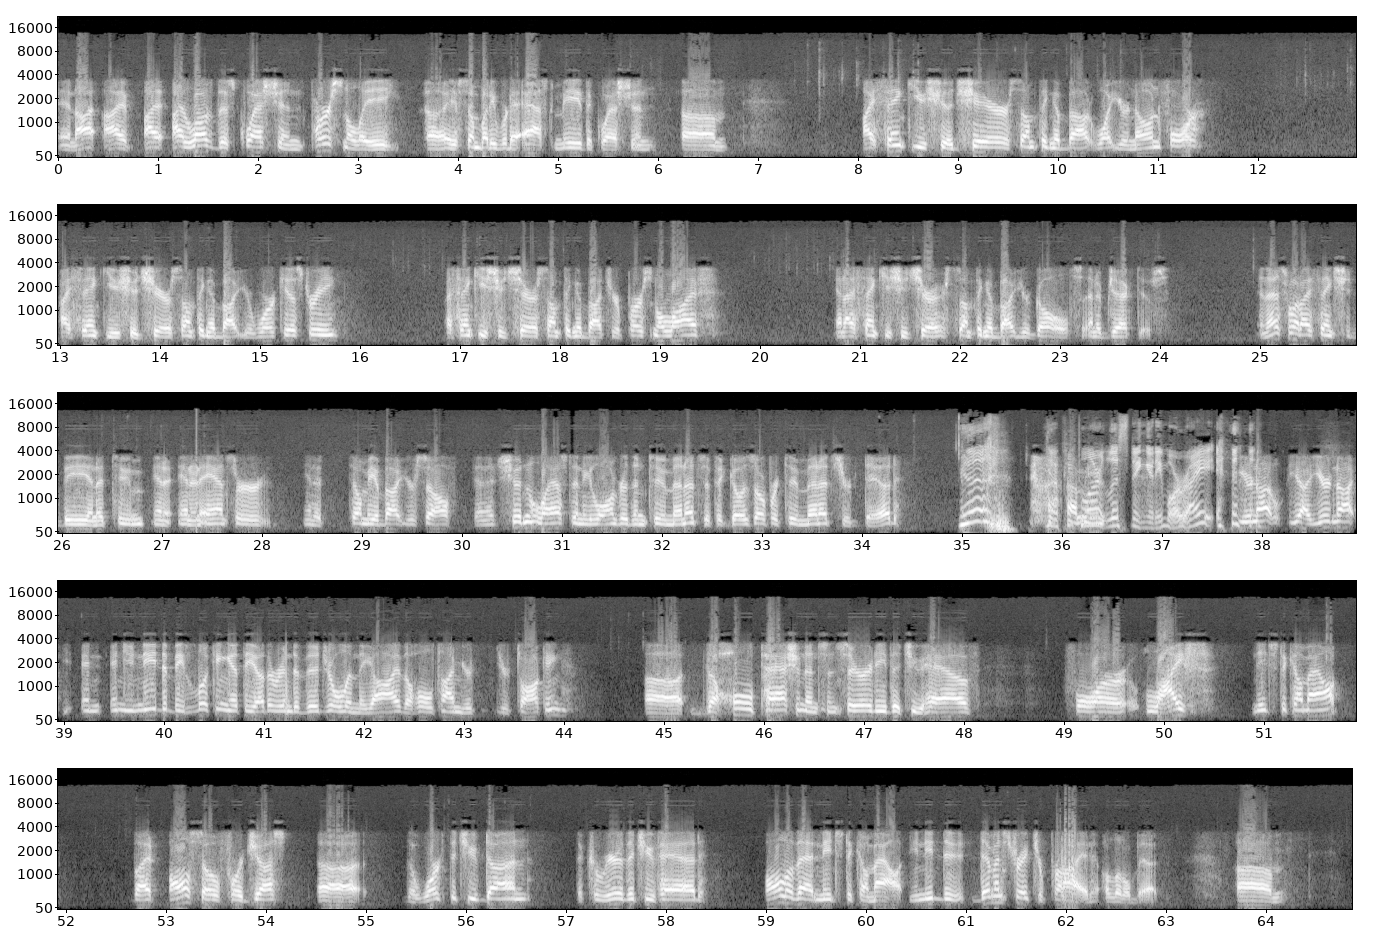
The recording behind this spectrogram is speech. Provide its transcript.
and I, I I love this question personally. Uh, if somebody were to ask me the question, um, I think you should share something about what you're known for. I think you should share something about your work history. I think you should share something about your personal life. And I think you should share something about your goals and objectives. And that's what I think should be in a two in, a, in an answer in a tell me about yourself. And it shouldn't last any longer than two minutes. If it goes over two minutes, you're dead. Yeah, people I mean, aren't listening anymore, right? you're not. Yeah, you're not, and and you need to be looking at the other individual in the eye the whole time you're you're talking. Uh, the whole passion and sincerity that you have for life needs to come out, but also for just uh, the work that you've done, the career that you've had. All of that needs to come out. You need to demonstrate your pride a little bit. Um,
